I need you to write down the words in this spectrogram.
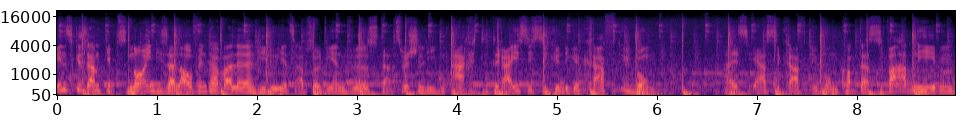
Insgesamt gibt es neun dieser Laufintervalle, die du jetzt absolvieren wirst. Dazwischen liegen acht 30-sekündige Kraftübungen. Als erste Kraftübung kommt das Wadenheben.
